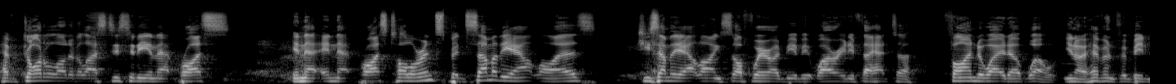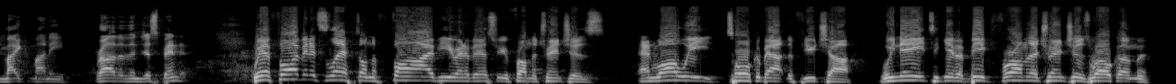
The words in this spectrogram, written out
have got a lot of elasticity in that price in that in that price tolerance. But some of the outliers, gee, some of the outlying software, I'd be a bit worried if they had to find a way to, well, you know, heaven forbid, make money rather than just spend it. We have five minutes left on the five year anniversary of From the Trenches. And while we talk about the future, we need to give a big From the Trenches welcome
